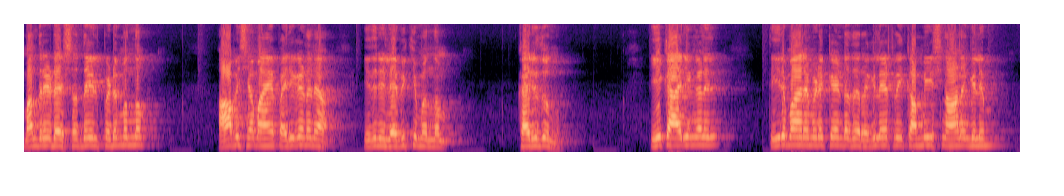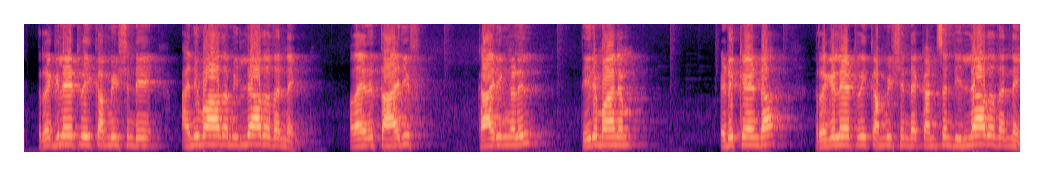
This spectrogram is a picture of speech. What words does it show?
മന്ത്രിയുടെ ശ്രദ്ധയിൽപ്പെടുമെന്നും ആവശ്യമായ പരിഗണന ഇതിന് ലഭിക്കുമെന്നും കരുതുന്നു. ഈ കാര്യങ്ങളിൽ തീരുമാനമെടുക്കേണ്ടത് റെഗുലേറ്ററി കമ്മീഷനാണെങ്കിലും റെഗുലേറ്ററി കമ്മീഷന്റെ അനുവാദമില്ലാതെ തന്നെ അതായത് താരിഫ് കാര്യങ്ങളിൽ തീരുമാനം എടുക്കേണ്ട റെഗുലേറ്ററി കമ്മീഷന്റെ കൺസെന്റ് ഇല്ലാതെ തന്നെ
